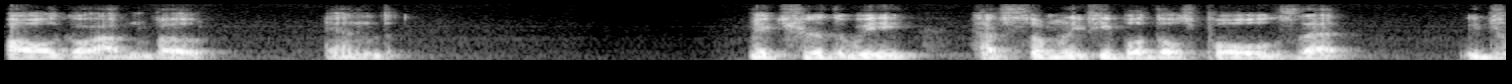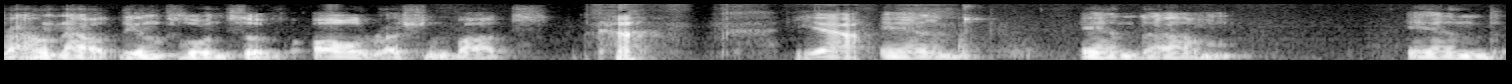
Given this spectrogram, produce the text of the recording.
all go out and vote and make sure that we have so many people at those polls that we drown out the influence of all Russian bots. yeah. And and um, and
